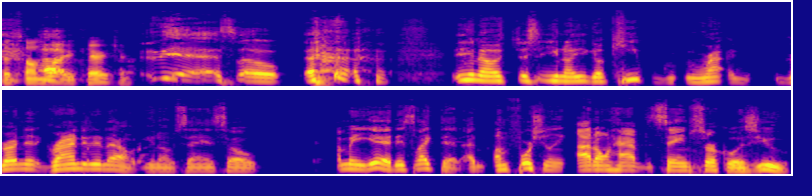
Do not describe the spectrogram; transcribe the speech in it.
That's something Uh, about your character. yeah, so you know, it's just you know, you go keep grinding grinding it out. You know what I'm saying? So, I mean, yeah, it is like that. I, unfortunately, I don't have the same circle as you.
